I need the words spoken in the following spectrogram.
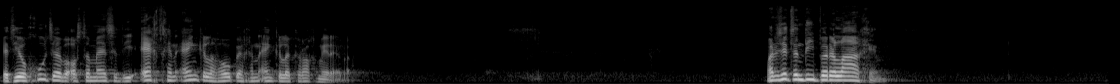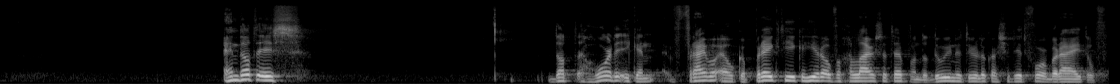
het heel goed hebben als de mensen die echt geen enkele hoop en geen enkele kracht meer hebben. Maar er zit een diepere laag in. En dat is, dat hoorde ik in vrijwel elke preek die ik hierover geluisterd heb, want dat doe je natuurlijk als je dit voorbereidt, of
